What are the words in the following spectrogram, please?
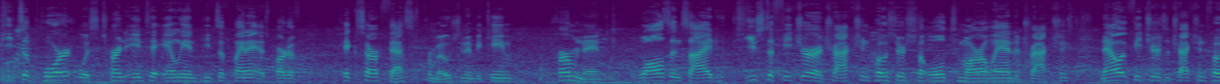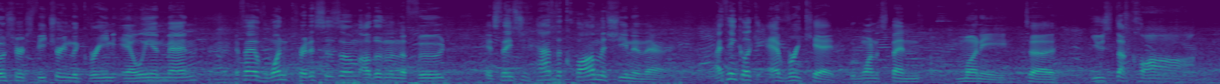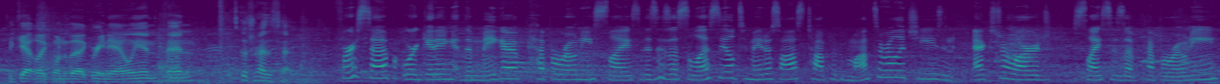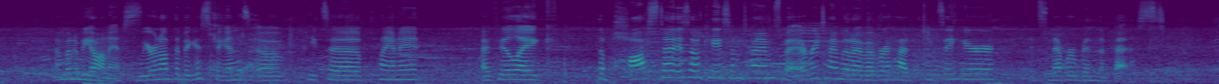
Pizza Port was turned into Alien Pizza Planet as part of Pixar Fest promotion and became permanent. Walls inside used to feature attraction posters to old Tomorrowland attractions. Now it features attraction posters featuring the green alien men. If I have one criticism other than the food, it's they should have the claw machine in there. I think like every kid would want to spend money to use the claw to get like one of the green alien men. Let's go try this out. First up, we're getting the mega pepperoni slice. This is a celestial tomato sauce topped with mozzarella cheese and extra large slices of pepperoni. I'm gonna be honest, we are not the biggest fans of Pizza Planet. I feel like the pasta is okay sometimes, but every time that I've ever had pizza here, it's never been the best.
